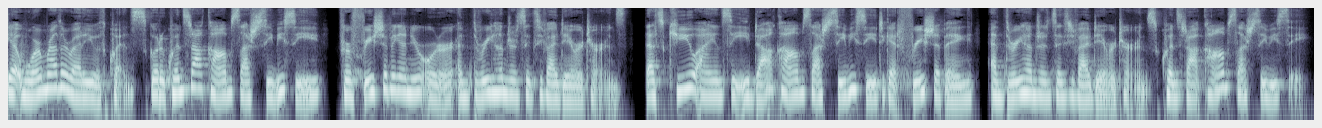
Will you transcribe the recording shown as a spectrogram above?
Get warm weather ready with Quince. Go to quince.com slash CBC for free shipping on your order and 365 day returns. That's Q-U-I-N-C-E dot com slash CBC to get free shipping and 365 day returns. Quince.com slash CBC.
